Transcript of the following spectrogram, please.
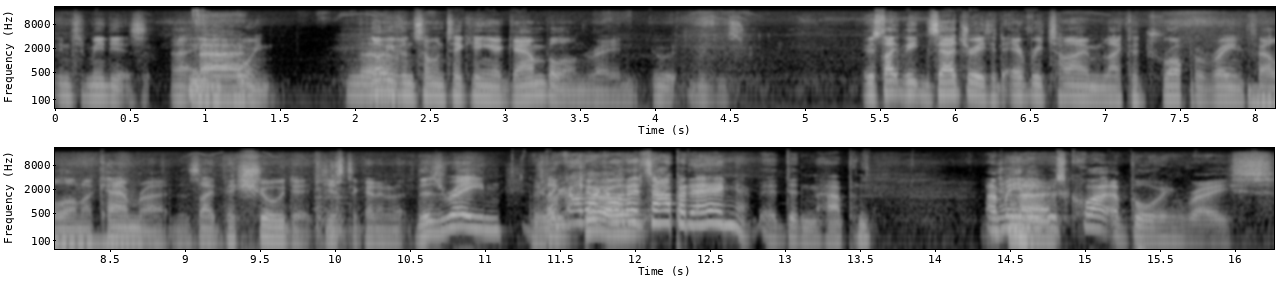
intermediates at No. any point. No. Not even someone taking a gamble on rain. It was, it was- like they exaggerated every time, like a drop of rain fell on a camera. It's like they showed it just to kind of, there's rain. It's It's like, like, oh my god, it's happening! It didn't happen. I mean, No. it was quite a boring race,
